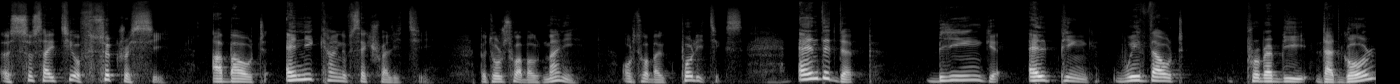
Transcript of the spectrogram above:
a society of secrecy about any kind of sexuality, but also about money, also about politics, ended up being helping without probably that goal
